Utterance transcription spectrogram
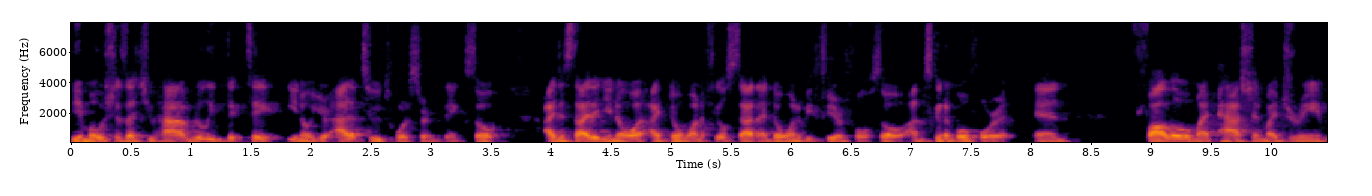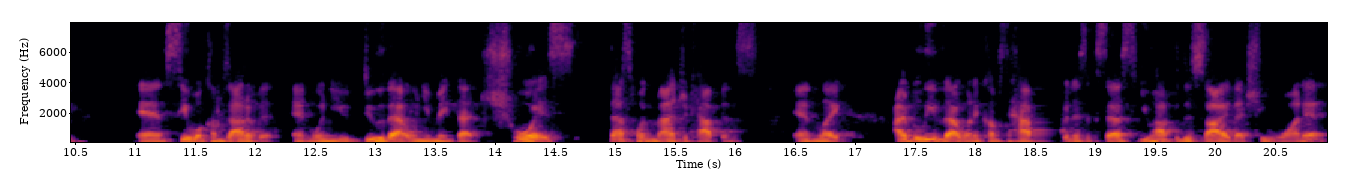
the emotions that you have really dictate, you know, your attitude towards certain things. So I decided, you know what, I don't want to feel sad. I don't want to be fearful. So I'm just going to go for it. And follow my passion, my dream, and see what comes out of it. And when you do that, when you make that choice, that's when magic happens. And like, I believe that when it comes to happiness, and success, you have to decide that you want it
